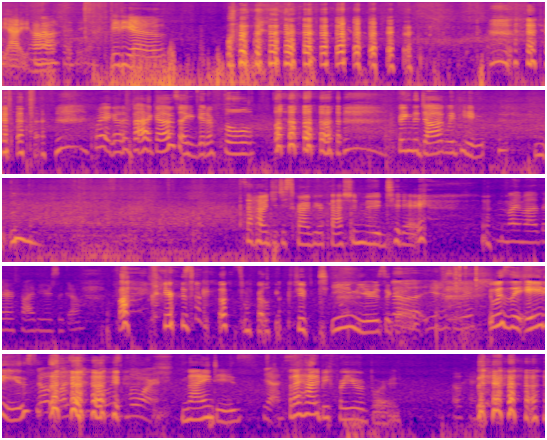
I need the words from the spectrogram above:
yeah, yeah. No, yeah. Video. Wait, I gotta back up so I can get a full. Bring the dog with you. Mm-mm. So, how would you describe your fashion mood today? My mother five years ago. Five years ago? It's more like 15 years ago. No, you just wish. It was the 80s. No, it wasn't. I was born. 90s. Yes. But I had it before you were born. Okay.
